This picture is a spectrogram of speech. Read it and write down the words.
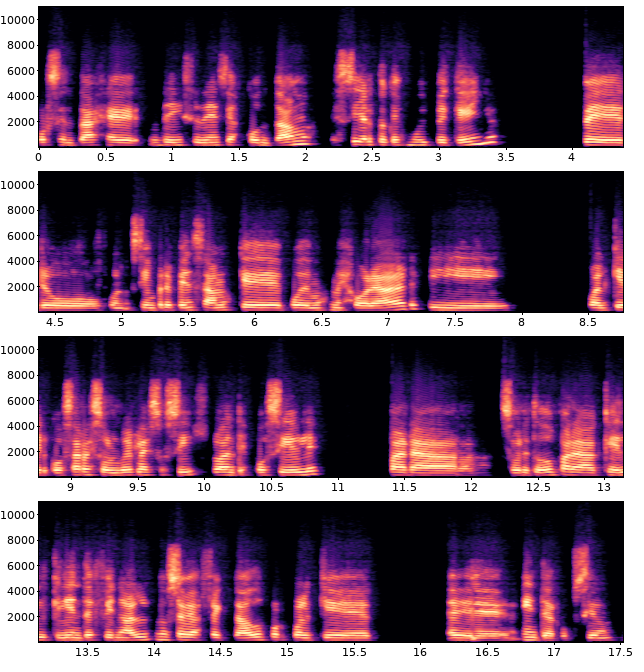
porcentaje de incidencias contamos. Es cierto que es muy pequeño, pero bueno, siempre pensamos que podemos mejorar y cualquier cosa resolverla, eso sí, lo antes posible para, sobre todo para que el cliente final no se vea afectado por cualquier eh, interrupción.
